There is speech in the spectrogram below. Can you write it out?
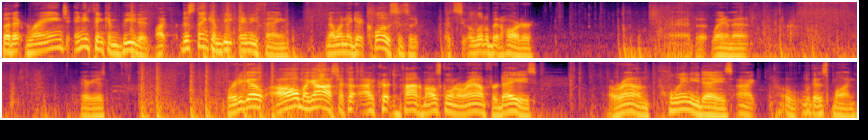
but at range, anything can beat it. Like, this thing can beat anything. Now, when they get close, it's a, it's a little bit harder. Alright, but wait a minute. There he is. Where'd he go? Oh my gosh, I, cu I couldn't find him. I was going around for days. Around plenty days. Alright. Oh, look at this one.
